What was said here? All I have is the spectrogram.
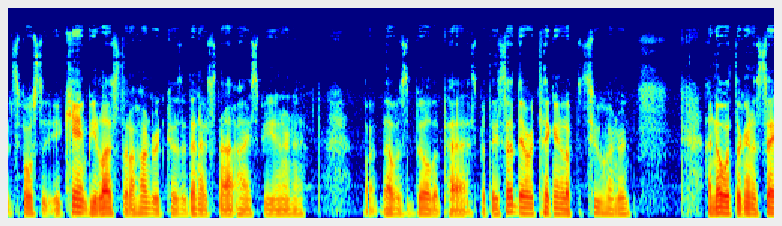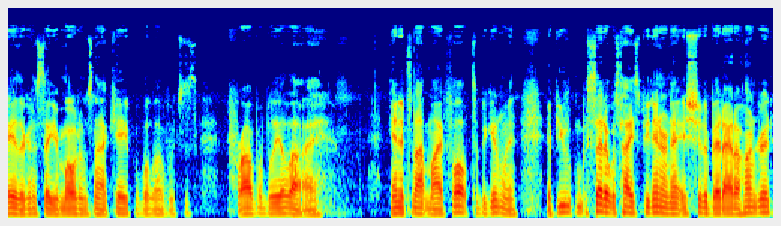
It's supposed to. It can't be less than 100 because then it's not high-speed internet. But that was the bill that passed. But they said they were taking it up to 200. I know what they're going to say. They're going to say your modem's not capable of, which is probably a lie. And it's not my fault to begin with. If you said it was high speed internet, it should have been at 100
